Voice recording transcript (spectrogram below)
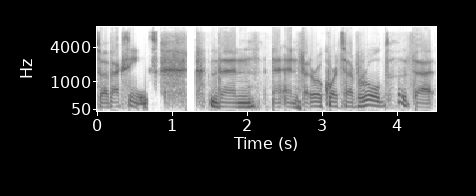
to vaccines, then and federal courts have ruled that,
